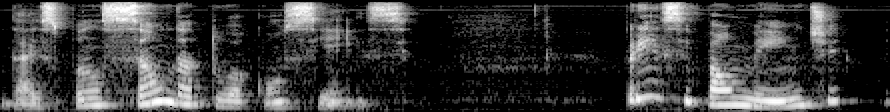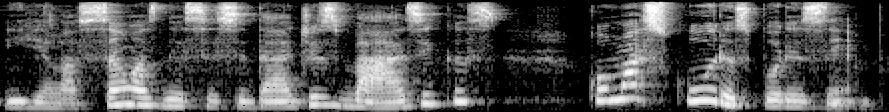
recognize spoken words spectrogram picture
da expansão da tua consciência, principalmente em relação às necessidades básicas, como as curas, por exemplo.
